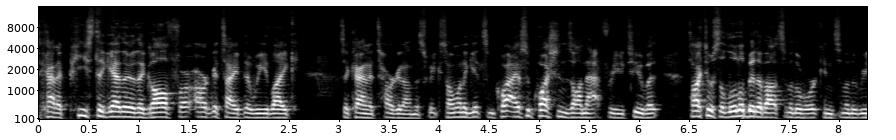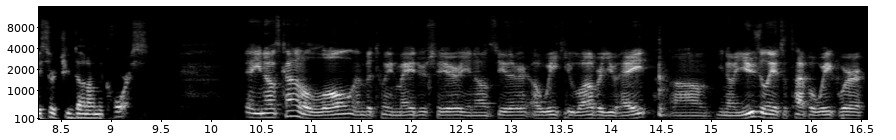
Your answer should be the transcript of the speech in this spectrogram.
to kind of piece together the golfer archetype that we like to kind of target on this week. So I want to get some I have some questions on that for you too, but talk to us a little bit about some of the work and some of the research you've done on the course. Yeah, you know, it's kind of a lull in between majors here. You know, it's either a week you love or you hate. Um, you know, usually it's a type of week where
